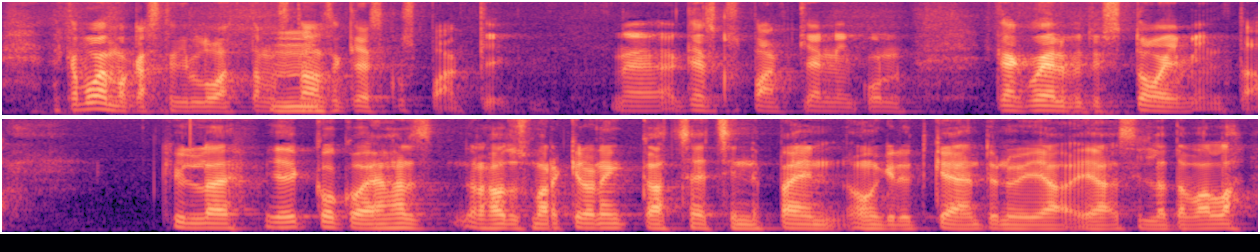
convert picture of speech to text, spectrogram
ehkä voimakastakin luottamusta, mm. on se keskuspankki, keskuspankkien niin kuin, ikään kuin elvytystoiminta. Kyllä, ja koko ajan rahoitusmarkkinoiden katseet sinne päin onkin nyt kääntynyt, ja, ja sillä tavalla –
